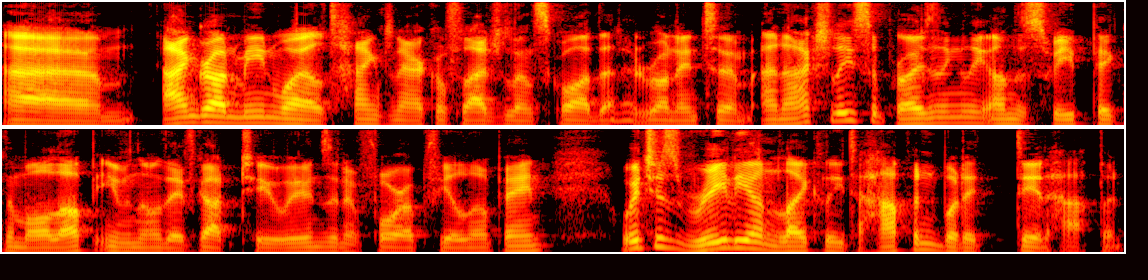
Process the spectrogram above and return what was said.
Um, Angron, meanwhile, tanked an Arcoflagellant squad that had run into him, and actually, surprisingly, on the sweep, picked them all up, even though they've got two wounds and a four up field no pain, which is really unlikely to happen, but it did happen.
